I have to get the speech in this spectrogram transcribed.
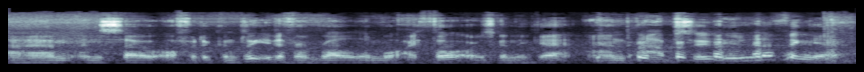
Um, and so offered a completely different role than what I thought I was going to get and absolutely loving it.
